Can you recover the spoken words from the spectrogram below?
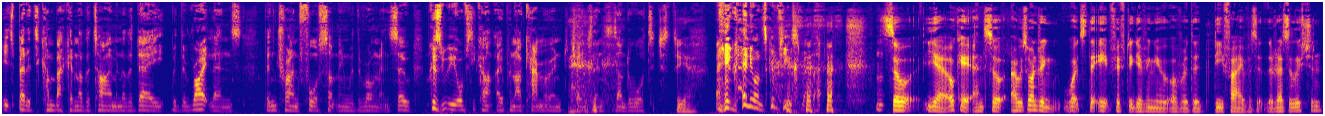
it's better to come back another time, another day with the right lens than try and force something with the wrong lens. So because we obviously can't open our camera and change lenses underwater, just to, Yeah. anyone's confused about that. So yeah, okay. And so I was wondering, what's the 850 giving you over the D5? Is it the resolution?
